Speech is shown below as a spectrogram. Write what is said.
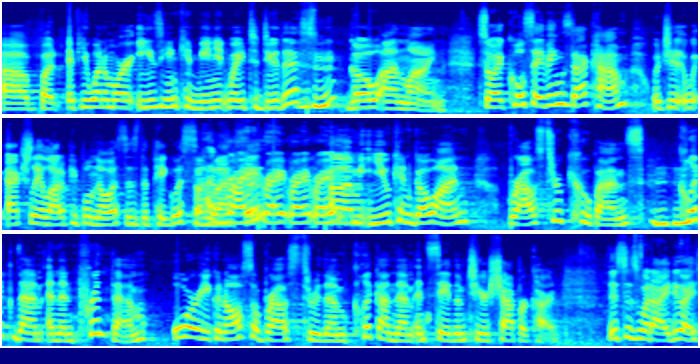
Uh, but if you want a more easy and convenient way to do this, mm -hmm. go online. So at coolsavings.com, which is, actually a lot of people know us as the pig with sunglasses. Uh, right, right, right, right. Um, you can go on, browse through coupons, mm -hmm. click them, and then print them. Or you can also browse through them, click on them, and save them to your shopper card. This is what I do. I,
